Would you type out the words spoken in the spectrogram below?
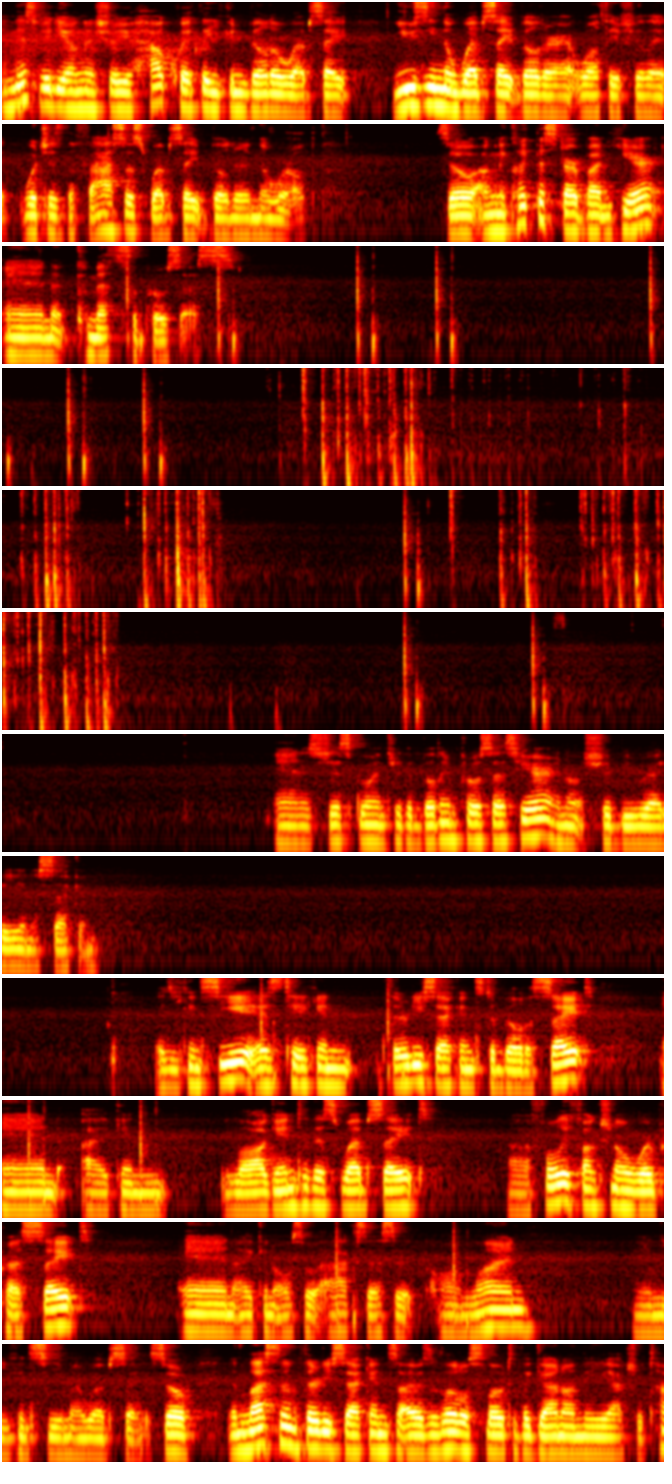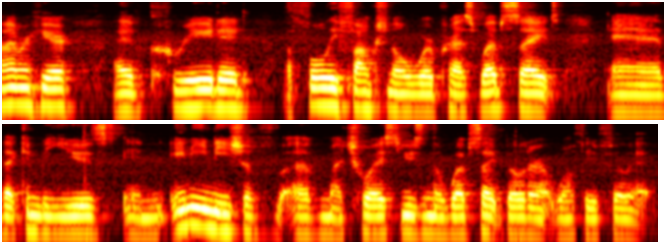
In this video I'm going to show you how quickly you can build a website using the website builder at Wealthy Affiliate which is the fastest website builder in the world. So I'm going to click the start button here and commence the process. And it's just going through the building process here and it should be ready in a second. As you can see it has taken 30 seconds to build a site and I can log into this website uh, fully functional WordPress site and I can also access it online and you can see my website. So in less than 30 seconds I was a little slow to the gun on the actual timer here I have created a fully functional WordPress website and that can be used in any niche of, of my choice using the website builder at Wealthy Affiliate.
